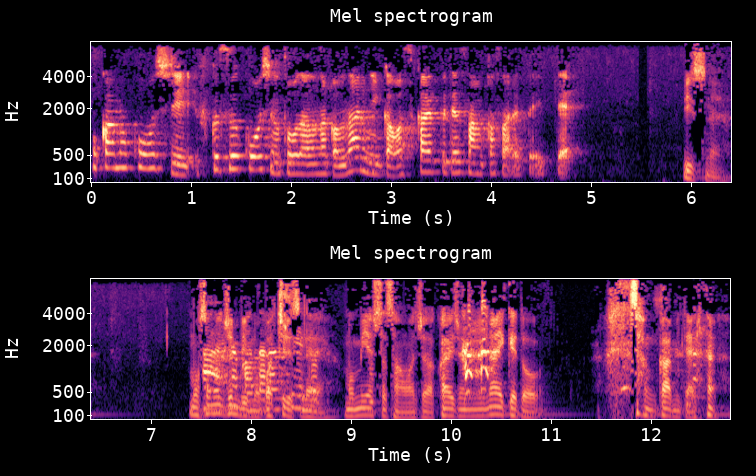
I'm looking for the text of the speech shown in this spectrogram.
他の講師複数講師の登壇の中の何人かはスカイプで参加されていて。いいですね。もうその準備もばっちりですね、もう宮下さんはじゃあ会場にいないけど、参加みたいな。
